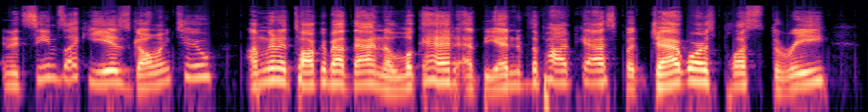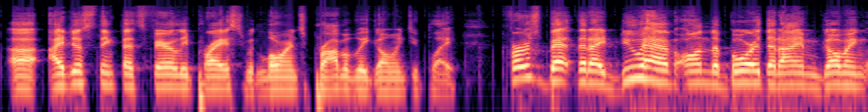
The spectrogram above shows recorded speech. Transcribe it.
And it seems like he is going to. I'm going to talk about that in a look ahead at the end of the podcast. But Jaguars plus three, uh, I just think that's fairly priced with Lawrence probably going to play. First bet that I do have on the board that I'm going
